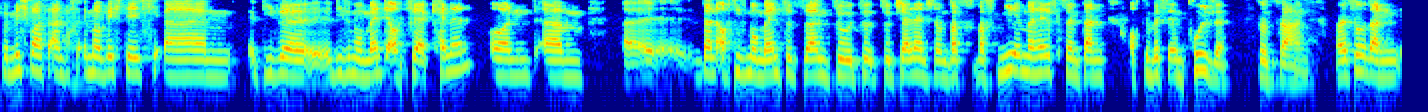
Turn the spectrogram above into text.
für mich war es einfach immer wichtig, ähm, diese, diese Momente auch zu erkennen und ähm, äh, dann auch diesen Moment sozusagen zu, zu, zu challengen. Und was, was mir immer hilft, sind dann auch gewisse Impulse sozusagen. Weißt du, dann,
